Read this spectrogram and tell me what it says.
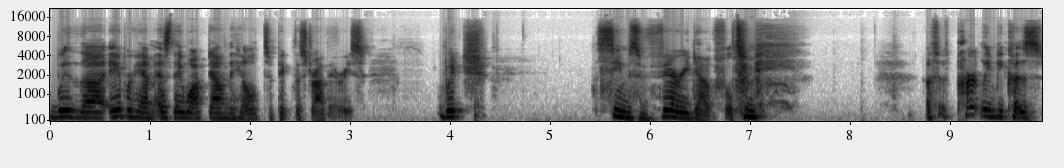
with uh, Abraham as they walked down the hill to pick the strawberries, which seems very doubtful to me. Partly because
